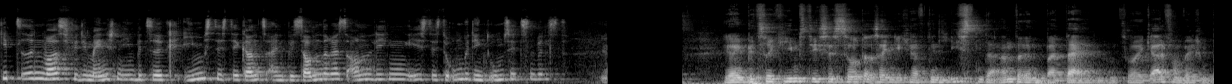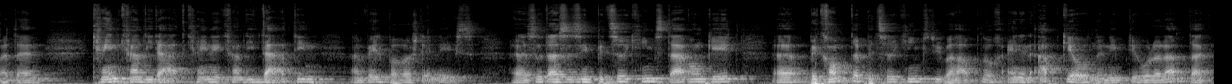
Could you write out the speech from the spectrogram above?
Gibt es irgendwas für die Menschen im Bezirk Ims, das dir ganz ein besonderes Anliegen ist, das du unbedingt umsetzen willst? Ja, im Bezirk Imst ist es so, dass eigentlich auf den Listen der anderen Parteien, und zwar egal von welchen Parteien, kein Kandidat, keine Kandidatin an wählbarer Stelle ist. Also dass es im Bezirk Imst darum geht, äh, bekommt der Bezirk Imst überhaupt noch einen Abgeordneten im Tiroler Landtag?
